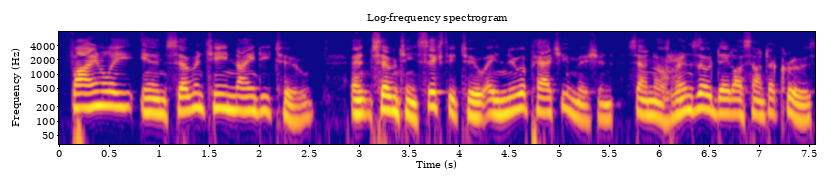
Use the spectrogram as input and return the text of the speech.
Finally, in 1792 and 1762, a new Apache mission, San Lorenzo de la Santa Cruz,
